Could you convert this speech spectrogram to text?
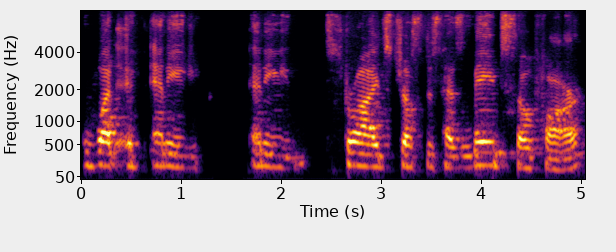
what, if any, any strides justice has made so far.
